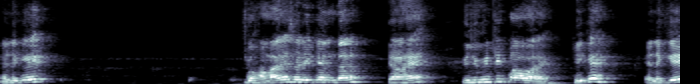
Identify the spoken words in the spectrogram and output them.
यानी कि जो हमारे शरीर के अंदर क्या है? इम्यूनिटी पावर है, ठीक है? यानी कि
